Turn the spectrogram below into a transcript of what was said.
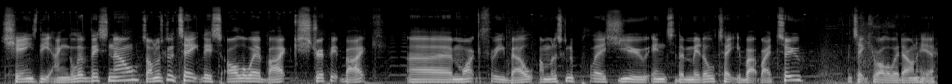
change the angle of this now. So I'm just going to take this all the way back, strip it back. Uh, Mark 3 belt. I'm just going to place you into the middle, take you back by two, and take you all the way down here.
